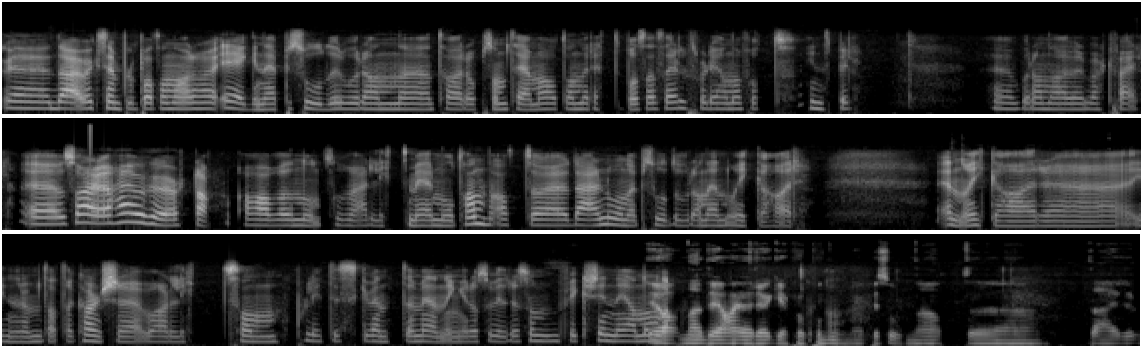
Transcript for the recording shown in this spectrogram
eh, det er jo eksempler på at han har egne episoder hvor han tar opp som tema at han retter på seg selv fordi han har fått innspill. Eh, hvor han har vært feil. Eh, så har jeg, jo hørt da, av noen som er litt mer mot han, at eh, det er noen episoder hvor han ennå ikke har ennå ikke har innrømmet at det kanskje var litt sånn politisk vendte meninger osv. som fikk skinne igjennom. Ja, nei, Det har jeg reagert på på noen av episodene. At der er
